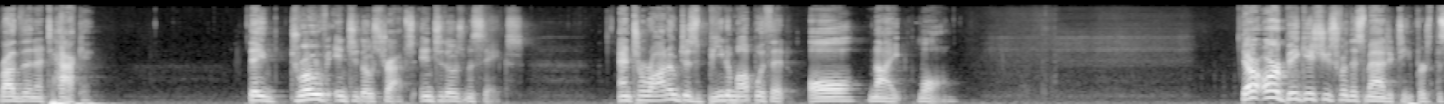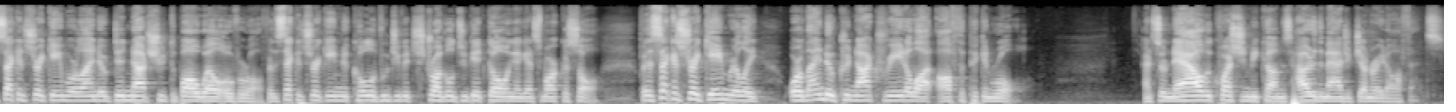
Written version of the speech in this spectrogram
rather than attacking. They drove into those traps, into those mistakes. And Toronto just beat them up with it all night long. There are big issues for this Magic team. For the second straight game, Orlando did not shoot the ball well overall. For the second straight game, Nikola Vucevic struggled to get going against Marc Gasol. For the second straight game, really, Orlando could not create a lot off the pick and roll. And so now the question becomes how do the Magic generate offense?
